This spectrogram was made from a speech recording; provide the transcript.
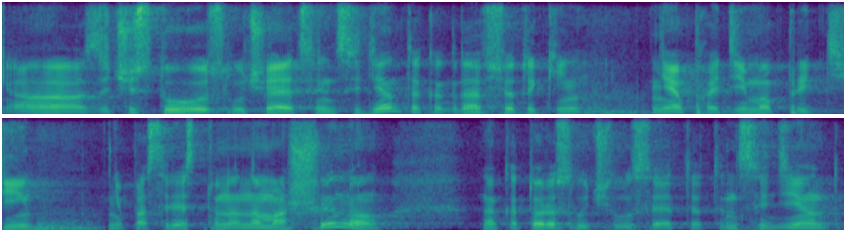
зачастую случаются инциденты, когда все-таки необходимо прийти непосредственно на машину, на которой случился этот инцидент,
